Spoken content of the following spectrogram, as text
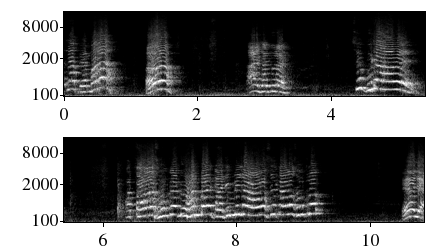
અલા ભેમા! હા? આ સતુરાજ શું ભૂડા આવે? આ તારા છોકરા ડોહાન બાર કાઢી મેલા આવો છે તારો છોકરો? એ લે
